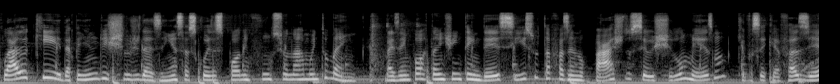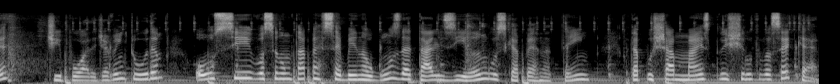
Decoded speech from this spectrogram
Claro que, dependendo do estilo de desenho, essas coisas podem funcionar muito bem, mas é importante entender se isso está fazendo parte do seu estilo mesmo, que você quer fazer, tipo hora de aventura, ou se você não está percebendo alguns detalhes e ângulos que a perna tem para puxar mais para o estilo que você quer.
